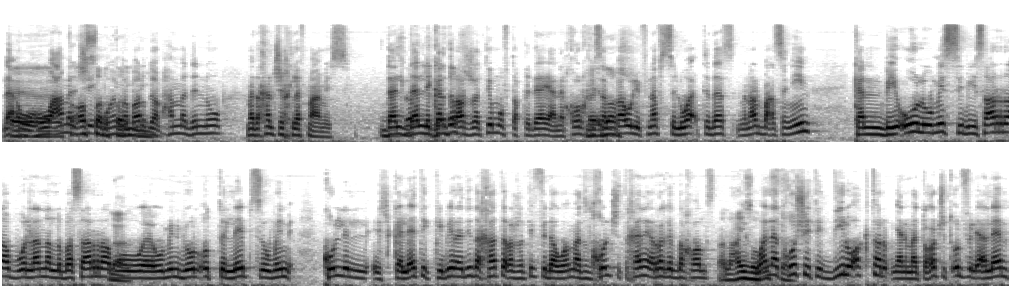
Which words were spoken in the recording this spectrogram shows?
لا آه، وهو عمل شيء مهم برضه. يا محمد إنه ما دخلش خلاف مع ميسي ده. ده اللي كانت. الأرجنتين مفتقداه يعني خورخي يقدرش. سامباولي في نفس الوقت ده من أربع سنين كان بيقولوا ميسي بيسرب ولا أنا اللي بسرب. و- ومين بيقول أوضة اللبس ومين كل الإشكاليات الكبيرة دي دخلت الأرجنتين في دوامة. ما تدخلش تخانق الراجل ده خالص. أنا عايز ولا تخش تديله أكتر. يعني ما تقعدش تقول في الإعلام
